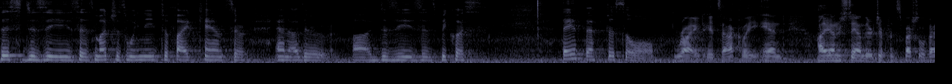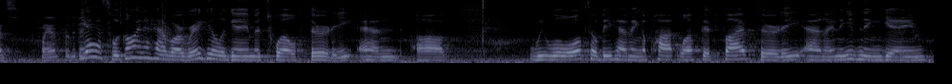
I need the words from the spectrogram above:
this disease as much as we need to fight cancer and other uh, diseases because they affect us all. Right, exactly. And I understand there are different special events planned for the day? Yes, we're going to have our regular game at 12:30, and uh, we will also be having a potluck at 5:30 and an evening game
